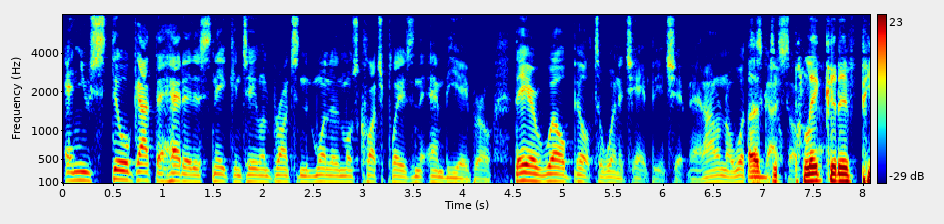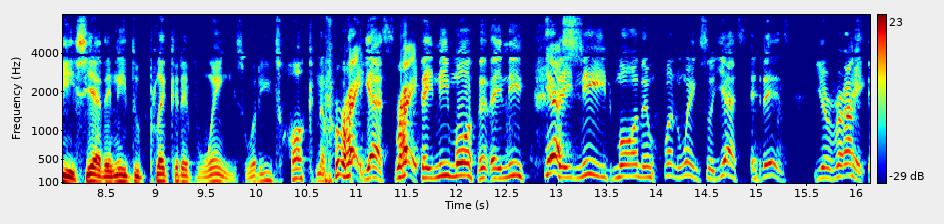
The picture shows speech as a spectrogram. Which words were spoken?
and you still got the head of the snake and Jalen Brunson, one of the most clutch players in the NBA, bro. They are well built to win a championship, man. I don't know what this a guy's duplicative piece. Yeah, they need duplicative wings. What are you talking about? Right. Yes. Right. They need more. They need. Yes. They need more than one wing. So yes, it is. You're right.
